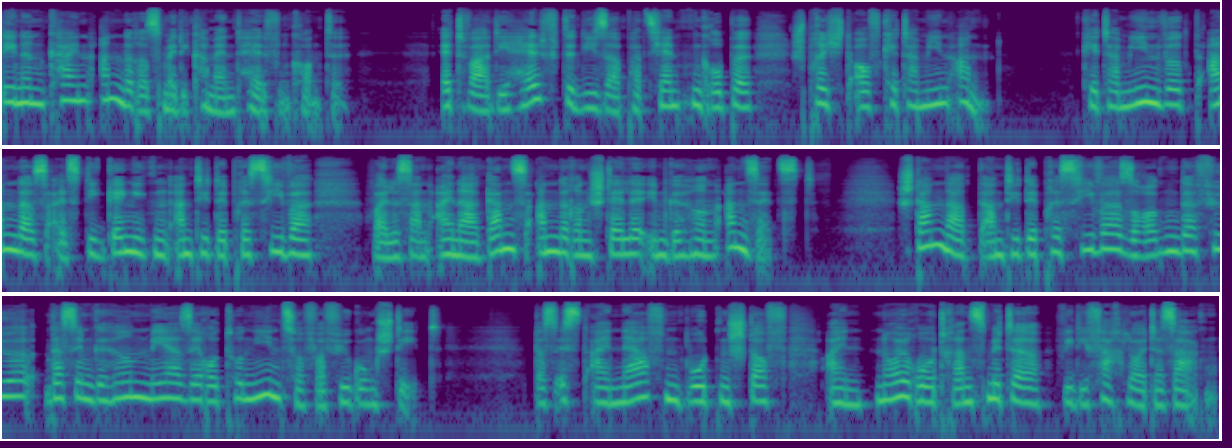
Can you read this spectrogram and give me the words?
denen kein anderes Medikament helfen konnte. Etwa die Hälfte dieser Patientengruppe spricht auf Ketamin an. Ketamin wirkt anders als die gängigen Antidepressiva, weil es an einer ganz anderen Stelle im Gehirn ansetzt. Standard-Antidepressiva sorgen dafür, dass im Gehirn mehr Serotonin zur Verfügung steht. Das ist ein Nervenbotenstoff, ein Neurotransmitter, wie die Fachleute sagen.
